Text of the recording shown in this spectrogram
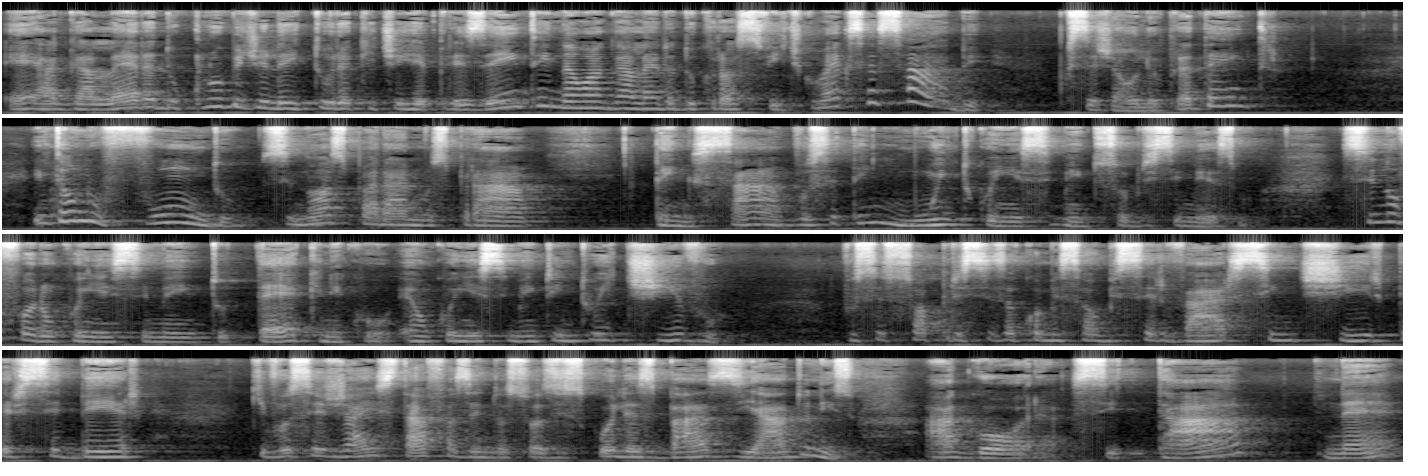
é a galera do clube de leitura que te representa e não a galera do CrossFit? Como é que você sabe? Porque você já olhou para dentro. Então, no fundo, se nós pararmos para pensar, você tem muito conhecimento sobre si mesmo. Se não for um conhecimento técnico, é um conhecimento intuitivo. Você só precisa começar a observar, sentir, perceber que você já está fazendo as suas escolhas baseado nisso. Agora, se tá, né,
